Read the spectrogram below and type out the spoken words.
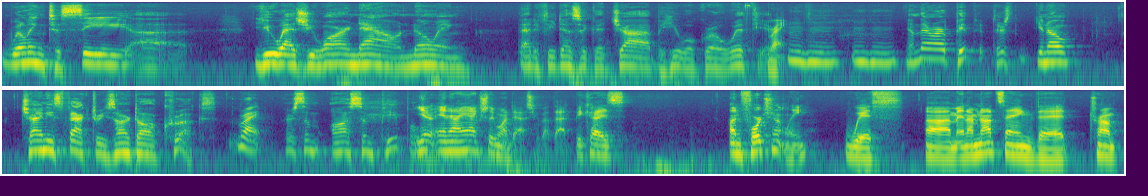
willing to see uh, you as you are now, knowing that if he does a good job, he will grow with you. Right. Mm-hmm. Mm-hmm. And there are people, there's, you know, Chinese factories aren't all crooks. Right. There's some awesome people. You know, and I actually wanted to ask you about that because, unfortunately, with um, and I'm not saying that Trump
